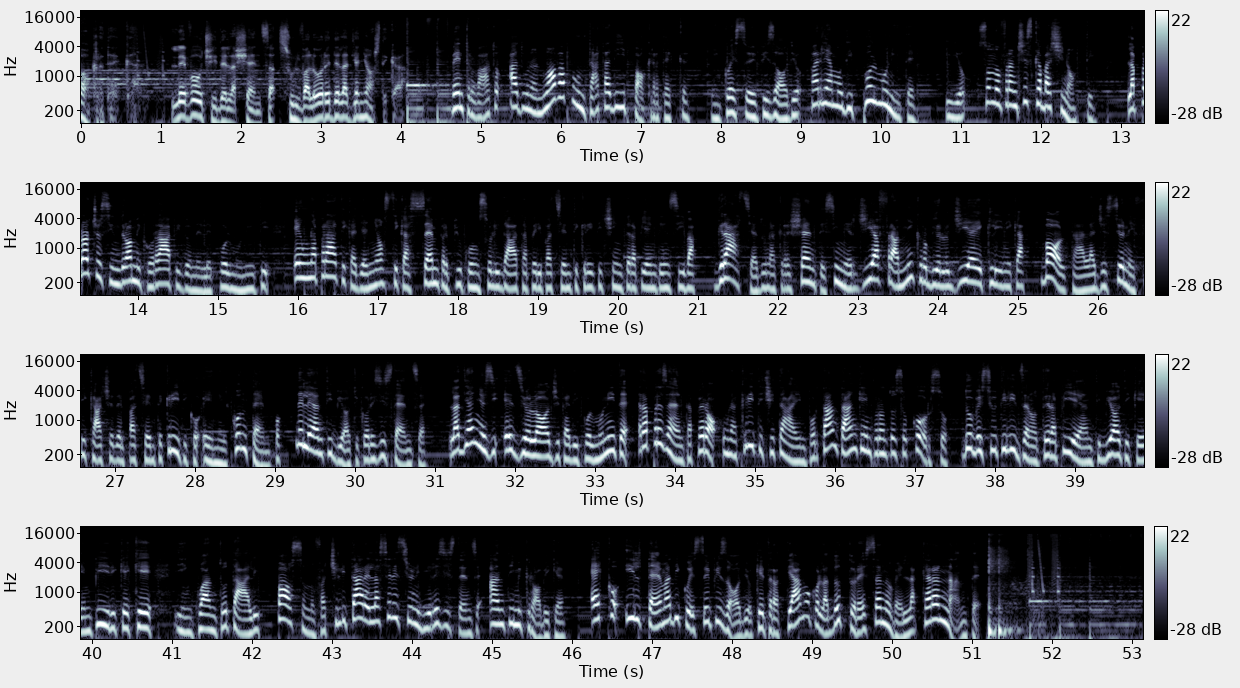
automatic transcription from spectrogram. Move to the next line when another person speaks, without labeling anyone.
Ippocratec. Le voci della scienza sul valore della diagnostica.
Bentrovato ad una nuova puntata di Ippocratec. In questo episodio parliamo di polmonite. Io sono Francesca Bacinotti. L'approccio sindromico rapido nelle polmoniti è una pratica diagnostica sempre più consolidata per i pazienti critici in terapia intensiva, grazie ad una crescente sinergia fra microbiologia e clinica, volta alla gestione efficace del paziente critico e nel contempo delle antibiotico resistenze. La diagnosi eziologica di polmonite rappresenta però una criticità importante anche in pronto soccorso, dove si utilizzano terapie antibiotiche empiriche che, in quanto tali, possono facilitare la selezione di resistenze antimicrobiche. Ecco il tema di questo episodio che trattiamo con la dottoressa Novella Carannante.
